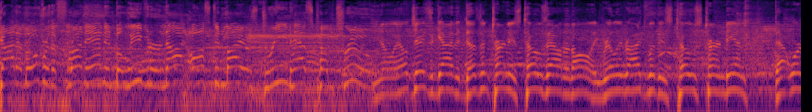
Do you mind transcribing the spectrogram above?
got him over the front end, and believe it or not, Austin Myers' dream has come true. You know, LJ's a guy that doesn't turn his toes out at all. He really rides with his toes turned in. That works.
